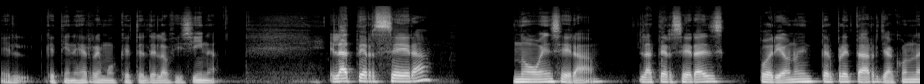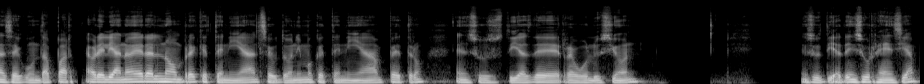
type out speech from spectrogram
el que tiene el remoquete, el de la oficina. La tercera no vencerá. La tercera es podría uno interpretar ya con la segunda parte. Aureliano era el nombre que tenía, el seudónimo que tenía Petro en sus días de revolución, en sus días de insurgencia.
